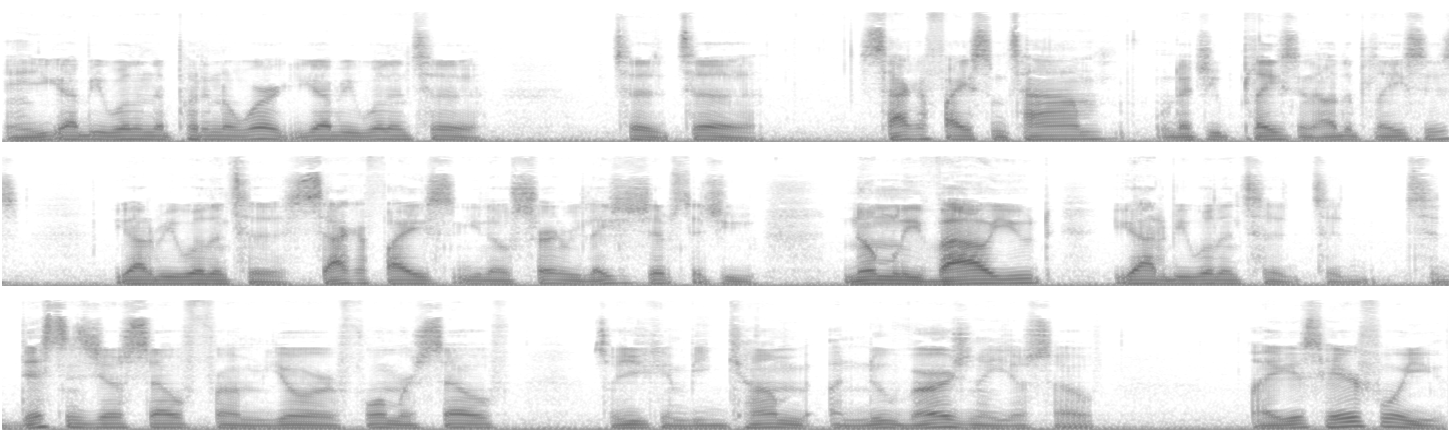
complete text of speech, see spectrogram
and you gotta be willing to put in the work. You gotta be willing to to to sacrifice some time that you place in other places. You gotta be willing to sacrifice, you know, certain relationships that you normally valued. You gotta be willing to to to distance yourself from your former self so you can become a new version of yourself like it's here for you.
